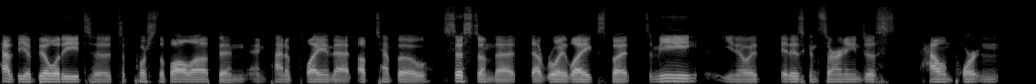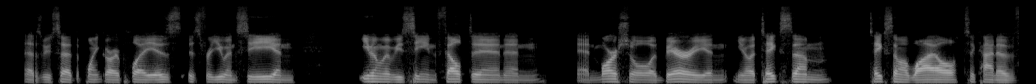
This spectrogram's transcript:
have the ability to to push the ball up and and kind of play in that up tempo system that that Roy likes. But to me, you know, it, it is concerning just how important, as we said, the point guard play is is for UNC. And even when we've seen Felton and and Marshall and Berry, and you know, it takes them takes them a while to kind of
